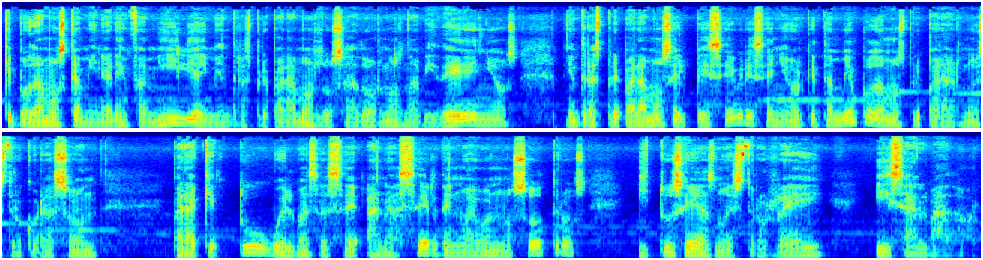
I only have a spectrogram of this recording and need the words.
Que podamos caminar en familia y mientras preparamos los adornos navideños, mientras preparamos el pesebre, Señor, que también podamos preparar nuestro corazón para que tú vuelvas a, a nacer de nuevo en nosotros y tú seas nuestro Rey y Salvador.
